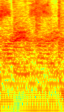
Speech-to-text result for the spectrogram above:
cyberspace.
